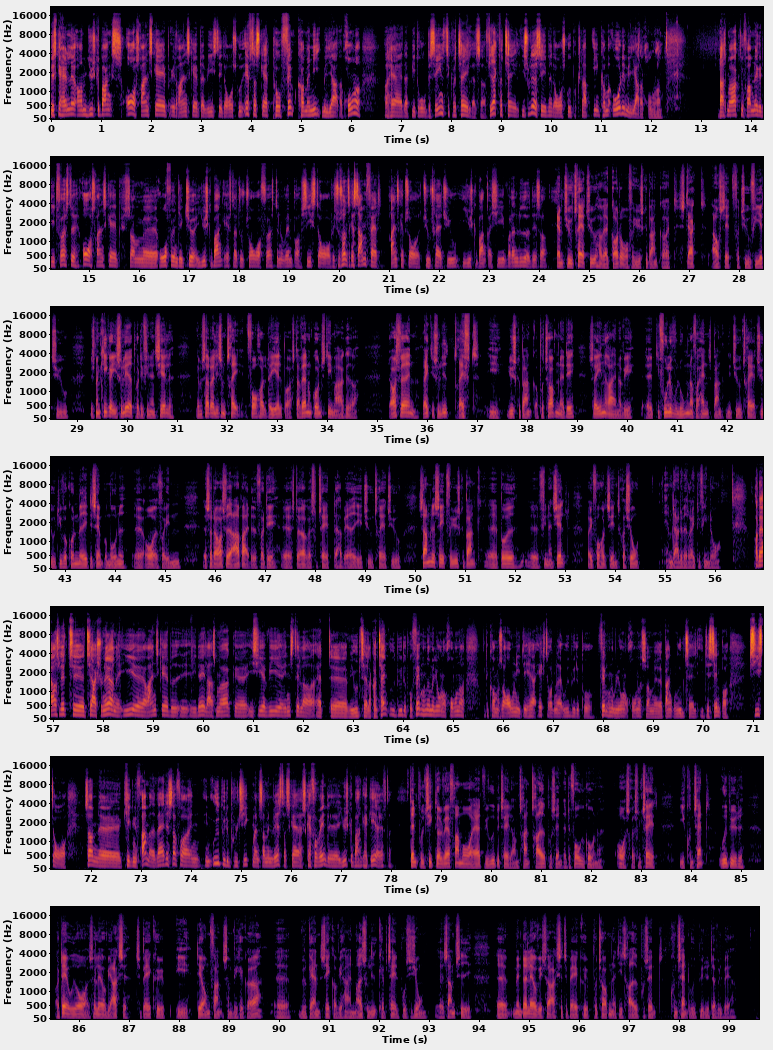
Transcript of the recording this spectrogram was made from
Det skal handle om Jyske Banks årsregnskab, et regnskab, der viste et overskud efter skat på 5,9 milliarder kroner. Og her er der bidrog det seneste kvartal, altså fjerde kvartal, isoleret set med et overskud på knap 1,8 milliarder kroner. Lars Mørk, du fremlægger dit første årsregnskab som øh, ordførende direktør i Jyske Bank, efter at du tog over 1. november sidste år. Hvis du sådan skal sammenfatte regnskabsåret 2023 i Jyske Bank regi, hvordan lyder det så? Jamen 2023 har været godt år for Jyske Bank og et stærkt afsæt for 2024. Hvis man kigger isoleret på det finansielle, jamen så er der ligesom tre forhold, der hjælper os. Der har været nogle gunstige markeder. Der har også været en rigtig solid drift i Jyske Bank, og på toppen af det, så indregner vi Øh, de fulde volumener for Handelsbanken i 2023. De var kun med i december måned øh, året forinden. Øh, så der har også været arbejdet for det øh, større resultat, der har været i 2023. Samlet set for Jyske Bank, øh, både finansielt og i forhold til integration, jamen der har det været et rigtig fint år. Og der er også lidt til, til aktionærerne i øh, regnskabet øh, i dag, Lars Mørk. Øh, I siger, at vi indstiller, at øh, vi udbetaler kontantudbytte på 500 millioner kroner, og det kommer så oven i det her ekstraordinære udbytte på 500 millioner kroner, som øh, banken udbetalte i december sidste år. Sådan øh, kiggende fremad, hvad er det så for en, en udbyttepolitik, man som investor skal, skal forvente Jyske Bank agerer efter? Den politik, der vil være fremover, er, at vi udbetaler omtrent 30 procent af det forudgående års resultat i kontant udbytte. Og derudover så laver vi aktie tilbagekøb i det omfang, som vi kan gøre. Øh, vi vil gerne sikre, at vi har en meget solid kapitalposition øh, samtidig. Øh, men der laver vi så aktie tilbagekøb på toppen af de 30 procent kontantudbytte, der vil være.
